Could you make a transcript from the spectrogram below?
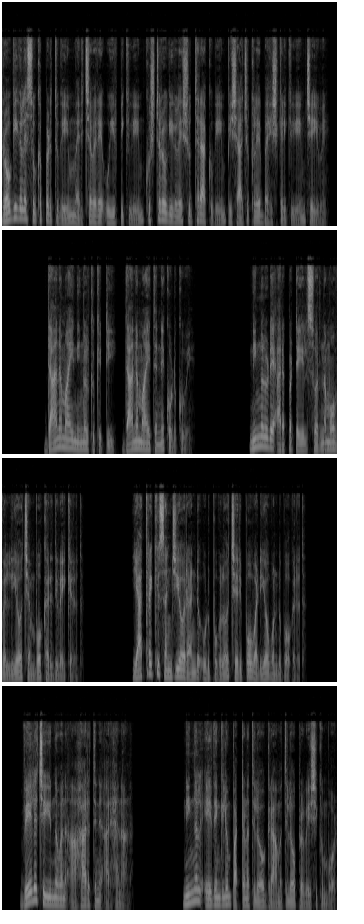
രോഗികളെ സുഖപ്പെടുത്തുകയും മരിച്ചവരെ ഉയിർപ്പിക്കുകയും കുഷ്ഠരോഗികളെ ശുദ്ധരാക്കുകയും പിശാചുക്കളെ ബഹിഷ്കരിക്കുകയും ചെയ്യുവേ ദാനമായി നിങ്ങൾക്കു കിട്ടി ദാനമായി തന്നെ കൊടുക്കുവേ നിങ്ങളുടെ അരപ്പട്ടയിൽ സ്വർണമോ വെള്ളിയോ ചെമ്പോ കരുതി വയ്ക്കരുത്. യാത്രയ്ക്കു സഞ്ചിയോ രണ്ട് ഉടുപ്പുകളോ ചെരുപ്പോ വടിയോ കൊണ്ടുപോകരുത്. വേല ചെയ്യുന്നവൻ ആഹാരത്തിന് അർഹനാണ്. നിങ്ങൾ ഏതെങ്കിലും പട്ടണത്തിലോ ഗ്രാമത്തിലോ പ്രവേശിക്കുമ്പോൾ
